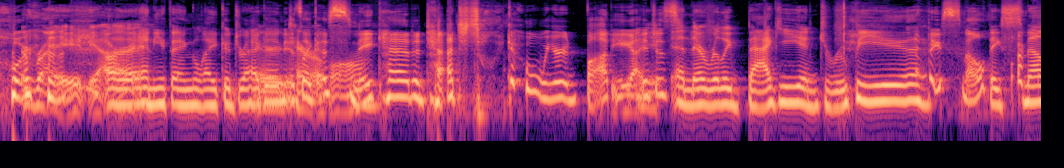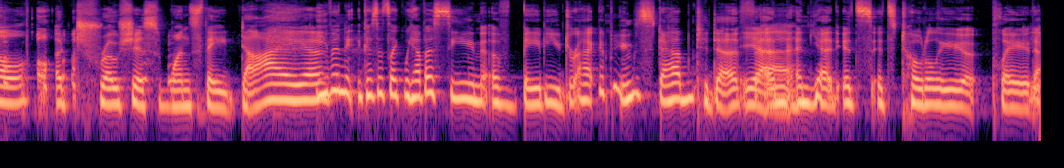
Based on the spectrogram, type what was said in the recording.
or, Right, yeah. or anything like a dragon. They're it's like a snake head attached to like a weird body. I just and they're really baggy and droopy. they smell they smell atrocious once they die. even because it's like we have a scene of baby dragon being stabbed to death Yeah. and, and yet it's it's totally played Yeah.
